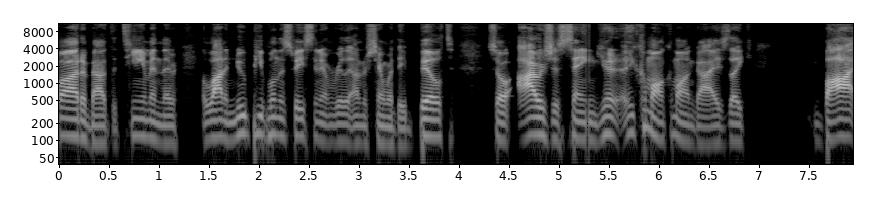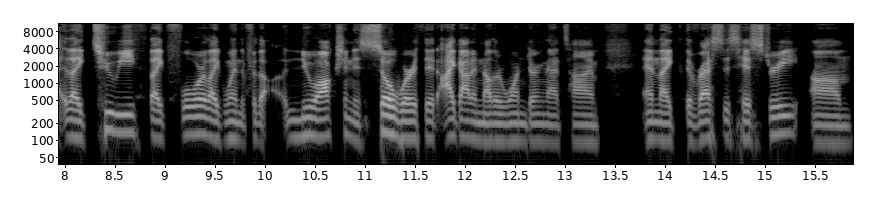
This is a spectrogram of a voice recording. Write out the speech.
FUD about the team and there a lot of new people in the space didn't really understand what they built. So I was just saying, yeah, come on, come on, guys. Like buy like two ETH like floor like when for the uh, new auction is so worth it. I got another one during that time, and like the rest is history. Um,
